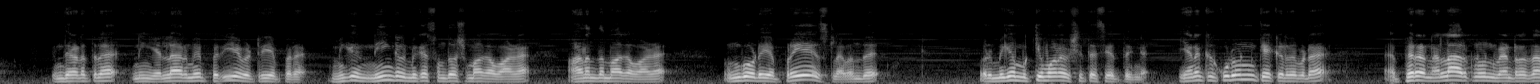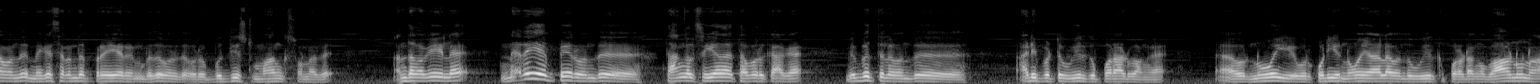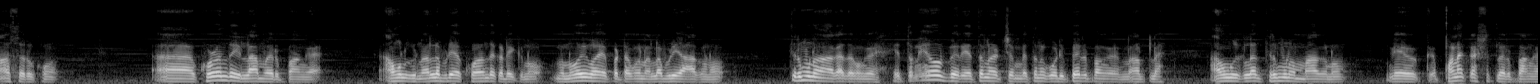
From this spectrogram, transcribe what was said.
இந்த இடத்துல நீங்கள் எல்லாருமே பெரிய வெற்றியை பெற மிக நீங்கள் மிக சந்தோஷமாக வாழ ஆனந்தமாக வாழ உங்களுடைய ப்ரேயர்ஸில் வந்து ஒரு மிக முக்கியமான விஷயத்தை சேர்த்துங்க. எனக்கு கொடுன்னு கேட்குறத விட பிற நல்லா இருக்கணும்னு வேண்டது தான் வந்து மிக சிறந்த ப்ரேயர் என்பது ஒரு ஒரு புத்திஸ்ட் மாங்க் சொன்னது. அந்த வகையில் நிறைய பேர் வந்து தாங்கள் செய்யாத தவறுக்காக விபத்தில் வந்து அடிபட்டு உயிருக்கு போராடுவாங்க. ஒரு நோய் ஒரு கொடிய நோயால் வந்து உயிருக்கு போராடுவாங்க. வாணும்னு ஆசை இருக்கும். குழந்தை இல்லாமல் இருப்பாங்க. அவங்களுக்கு நல்லபடியாக குழந்தை கிடைக்கணும். இந்த நோய்வாய்ப்பட்டவங்க நல்லபடியாக ஆகணும். திருமணம் ஆகாதவங்க எத்தனையோ பேர் எத்தனை லட்சம் எத்தனை கோடி பேர் இருப்பாங்க நாட்டில். அவங்களுக்கெல்லாம் திருமணம் ஆகணும். பண கஷ்டத்தில் இருப்பாங்க.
